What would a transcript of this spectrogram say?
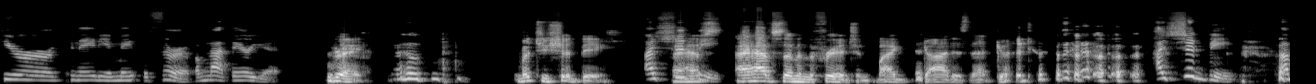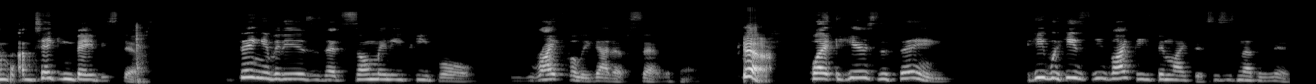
pure Canadian maple syrup. I'm not there yet. Right. but you should be. I should I have, be. I have some in the fridge, and my God, is that good? I should be. I'm I'm taking baby steps thing of it is, is that so many people rightfully got upset with him. Yeah. But here's the thing. He he's he's like he's been like this. This is nothing new.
